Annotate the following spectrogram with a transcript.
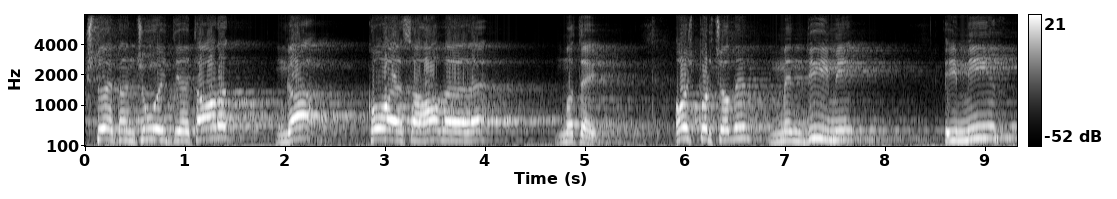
Kështu e kanë quajt dijetarët nga koha e sahabëve dhe më tej. është për qëllim mendimi i mirë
